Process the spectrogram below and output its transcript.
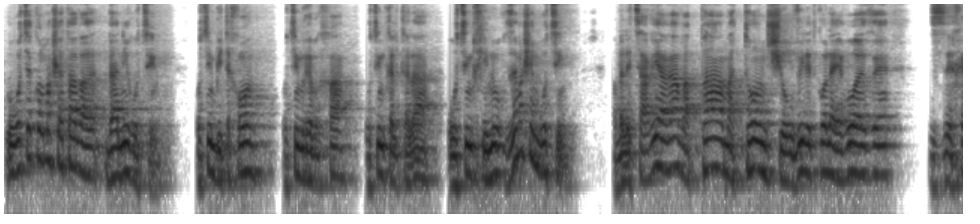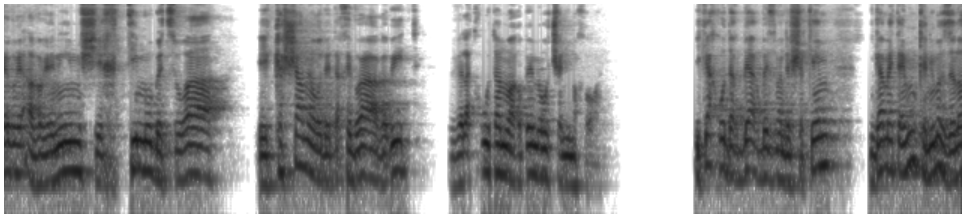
הוא רוצה כל מה שאתה ואני רוצים. רוצים ביטחון, רוצים רווחה, רוצים כלכלה, רוצים חינוך, זה מה שהם רוצים. אבל לצערי הרב, הפעם הטון שהוביל את כל האירוע הזה, זה חבר'ה עבריינים שהחתימו בצורה אה, קשה מאוד את החברה הערבית, ולקחו אותנו הרבה מאוד שנים אחורה. ייקח עוד הרבה הרבה זמן לשקם, גם את האמון, כי אני אומר, זה לא,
